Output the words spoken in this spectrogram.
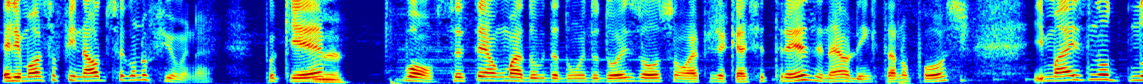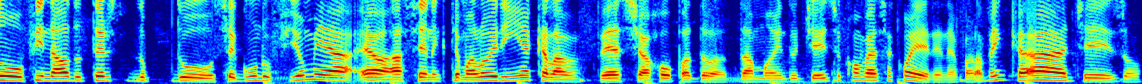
ele mostra o final do segundo filme, né? Porque, bom, se vocês têm alguma dúvida do 1 e do 2, ouçam o FGCast 13, né? O link tá no post. E mais no, no final do, ter, do, do segundo filme é a, é a cena que tem uma loirinha, que ela veste a roupa do- da mãe do Jason e conversa com ele, né? Fala, vem cá, Jason,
